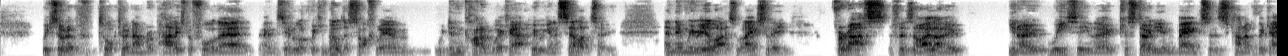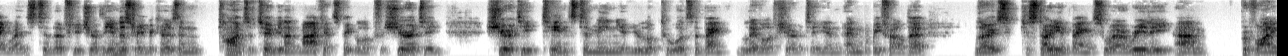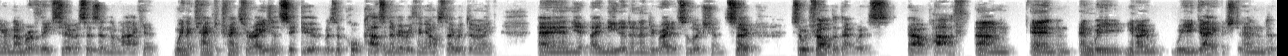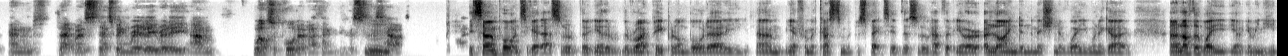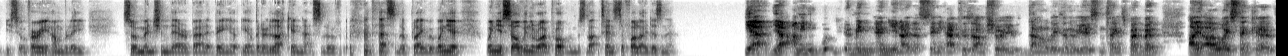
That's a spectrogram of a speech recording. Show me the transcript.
we sort of talked to a number of parties before that and said, look, we can build the software. We didn't kind of work out who we're going to sell it to. And then we realized, well, actually, for us, for ZILO, you know, we see the custodian banks as kind of the gateways to the future of the industry because in times of turbulent markets, people look for surety. Surety tends to mean you, you look towards the bank level of surety. And, and we felt that those custodian banks were really um, providing a number of these services in the market. When it came to transfer agency, it was a poor cousin of everything else they were doing, and yet they needed an integrated solution. So, so we felt that that was our path, um, and and we, you know, we engaged, and and that was that's been really really um, well supported. I think is, mm. how it's so important to get that sort of the, you know the, the right people on board early um you know from a customer perspective that sort of have the you know aligned in the mission of where you want to go and i love the way you know i mean you, you sort of very humbly sort of mentioned there about it being a, you know, a bit of luck in that sort of that sort of play but when you're when you're solving the right problems luck tends to follow doesn't it yeah, yeah. I mean, I mean, and you know this anyhow because I'm sure you've done all these interviews and things. But but I, I always think of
